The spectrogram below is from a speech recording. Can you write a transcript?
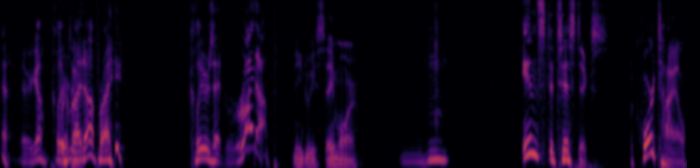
Yeah, there you go. Clear it right up, right? Clears it right up. Need we say more? Mm-hmm. In statistics, a quartile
